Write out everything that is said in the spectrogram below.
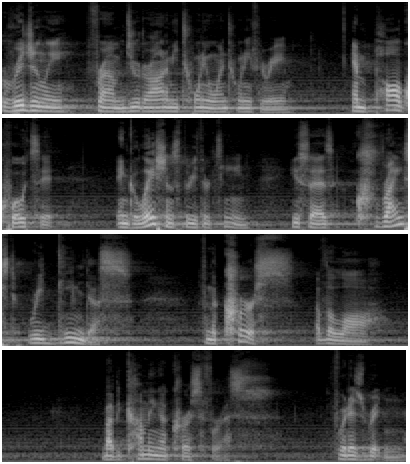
originally from Deuteronomy 21 23. And Paul quotes it in Galatians 3:13. He says, "Christ redeemed us from the curse of the law by becoming a curse for us. For it is written,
